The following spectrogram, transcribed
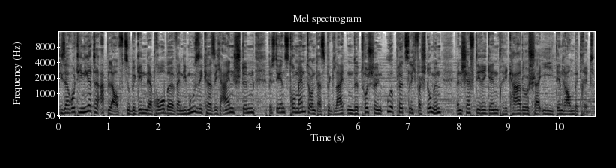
Dieser routinierte Ablauf zu Beginn der Probe, wenn die Musiker sich einstimmen, bis die Instrumente und das begleitende Tuscheln urplötzlich verstummen, wenn Chefdirigent Ricardo Chailly den Raum betritt.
